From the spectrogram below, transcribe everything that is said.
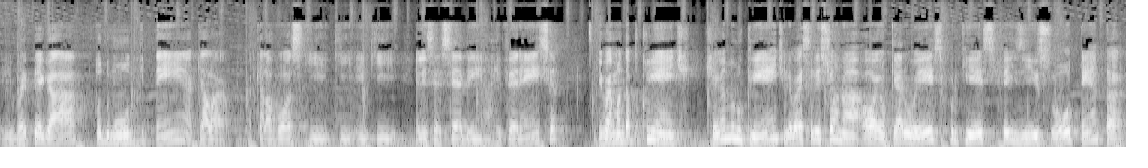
ele vai pegar todo mundo que tem aquela, aquela voz que, que, em que eles recebem a referência e vai mandar para o cliente. Chegando no cliente, ele vai selecionar, ó, oh, eu quero esse porque esse fez isso, ou tenta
